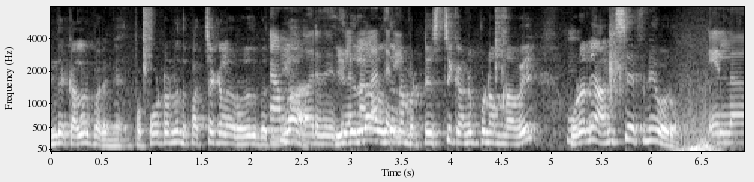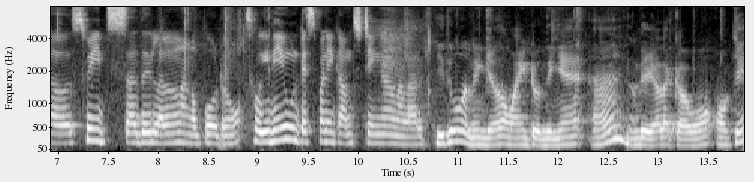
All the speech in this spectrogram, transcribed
எந்த கலர் பாருங்க. இப்போ போட்டோன்னு இந்த பச்சை கலர் வருது பார்த்தீங்களா வருது. இதெல்லாம் நல்லா வந்து. நம்ம டெஸ்ட்டுக்கு அனுப்புனோம்னாவே உடனே அன்சேஃப்னே வரும். எல்லா ஸ்வீட்ஸ் அதுலலாம் நாங்க போடுறோம் ஸோ இதையும் டெஸ்ட் பண்ணி காமிச்சிட்டிங்கன்னா நல்லா இருக்கும் இதுவும் நீங்கள் தான் வாங்கிட்டு வந்தீங்க இந்த ஏலக்காவும் ஓகே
